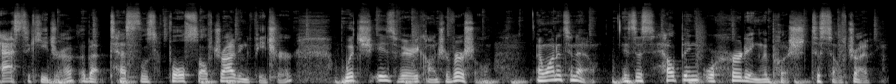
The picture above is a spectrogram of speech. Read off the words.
ask Tekedra about Tesla's full self driving feature, which is very controversial. I wanted to know is this helping or hurting the push to self driving?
